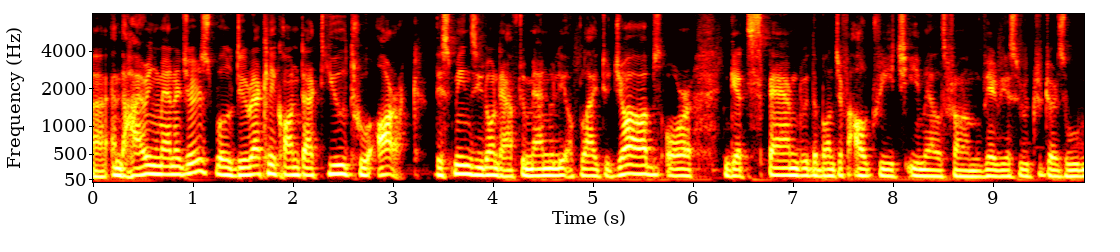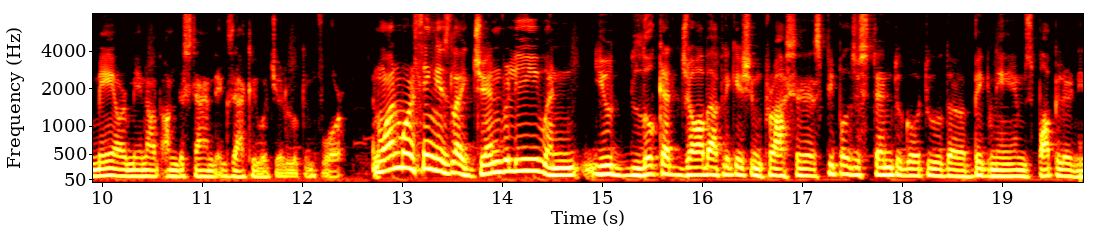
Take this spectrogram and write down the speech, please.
Uh, and the hiring managers will directly contact you through ARC. This means you don't have to manually apply to jobs or get spammed with a bunch of outreach emails from various recruiters who may or may not understand exactly what you're looking for. And one more thing is like generally when you look at job application process, people just tend to go to the big names, popular names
